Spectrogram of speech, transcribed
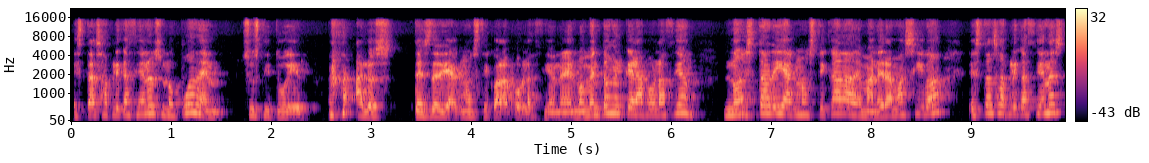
estas aplicaciones no pueden sustituir a los test de diagnóstico a la población. En el momento en el que la población no está diagnosticada de manera masiva, estas aplicaciones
